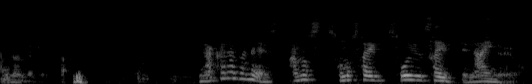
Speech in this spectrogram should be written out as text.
なんだけどさ、なかなかね、あの、そのサイズ、そういうサイズってないのよ。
